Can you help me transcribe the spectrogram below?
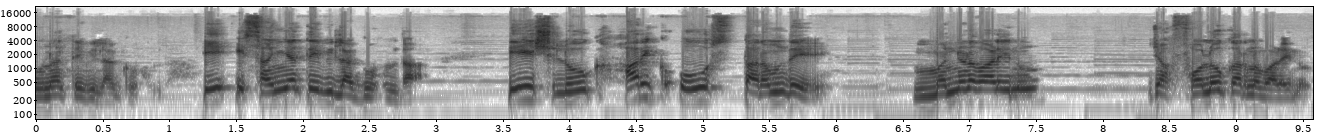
ਉਹਨਾਂ ਤੇ ਵੀ ਲਾਗੂ ਹੁੰਦਾ। ਇਹ ਈਸਾਈਆਂ ਤੇ ਵੀ ਲਾਗੂ ਹੁੰਦਾ। ਇਹ ਸ਼ਲੋਕ ਹਰ ਇੱਕ ਉਸ ਧਰਮ ਦੇ ਮੰਨਣ ਵਾਲੇ ਨੂੰ ਜਾਂ ਫੋਲੋ ਕਰਨ ਵਾਲੇ ਨੂੰ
